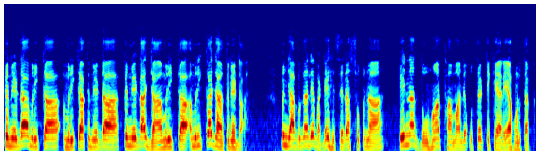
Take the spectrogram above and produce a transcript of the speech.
Canada, America America, Canada Canada ਜਾਂ ਅਮਰੀਕਾ ਅਮਰੀਕਾ ਜਾਂ ਕੈਨੇਡਾ। ਪੰਜਾਬੀਆਂ ਦੇ ਵੱਡੇ ਹਿੱਸੇ ਦਾ ਸੁਪਨਾ ਇਹਨਾਂ ਦੋਹਾਂ ਥਾਵਾਂ ਦੇ ਉੱਤੇ ਟਿਕਿਆ ਰਿਹਾ ਹੁਣ ਤੱਕ।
